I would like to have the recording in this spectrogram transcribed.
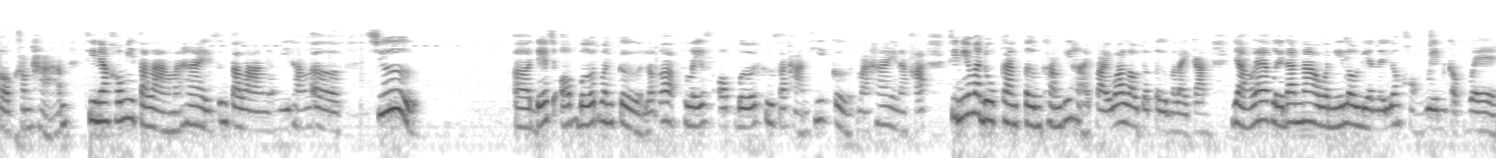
ตอบคำถาม ทีเนี้ยเขามีตารางมาให้ ซึ่งตารางเนี่ยมีทั้งเอ่อชื่อ date of birth วันเกิด แล้วก็ place of birth คือสถานที่เกิดมาให้นะคะ ทีนี้มาดูการเติมคำที่หายไปว่าเราจะเติมอะไรกัน อย่างแรกเลยด้านหน้าวันนี้เราเรียนในเรื่องของ when กับ where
